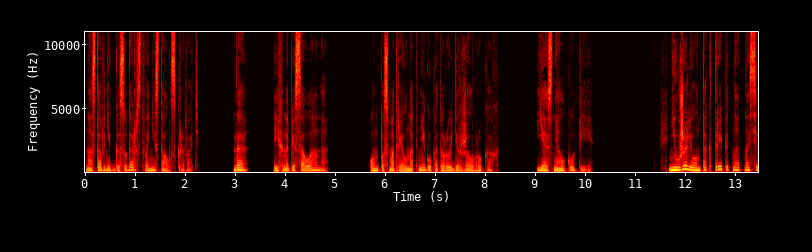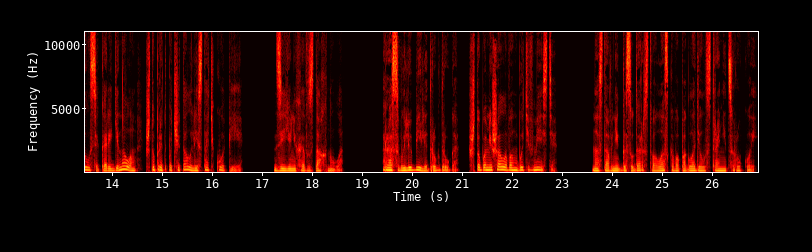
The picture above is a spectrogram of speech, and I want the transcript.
Наставник государства не стал скрывать. Да, их написала она. Он посмотрел на книгу, которую держал в руках. Я снял копии. Неужели он так трепетно относился к оригиналам, что предпочитал листать копии? Дзи Юнихэ вздохнула. «Раз вы любили друг друга, Что помешало вам быть вместе?» Наставник государства ласково погладил страницу рукой.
